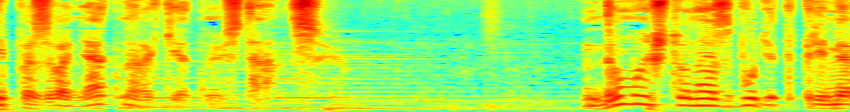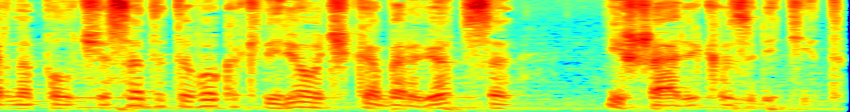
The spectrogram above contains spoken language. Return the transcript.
и позвонят на ракетную станцию. Думаю, что у нас будет примерно полчаса до того, как веревочка оборвется и шарик взлетит.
